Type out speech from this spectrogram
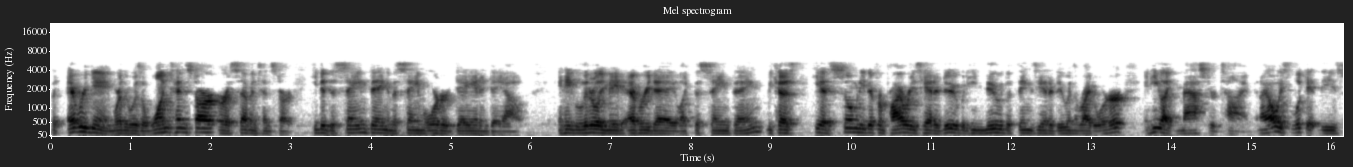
But every game, whether it was a 110 start or a 710 start, he did the same thing in the same order day in and day out. And he literally made every day like the same thing because he had so many different priorities he had to do, but he knew the things he had to do in the right order and he like mastered time. And I always look at these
